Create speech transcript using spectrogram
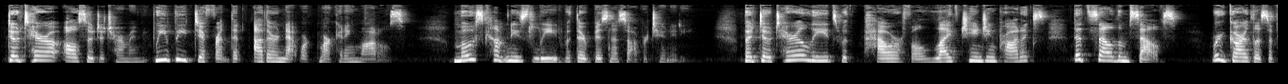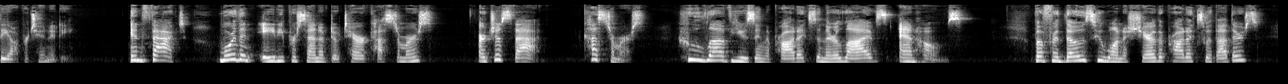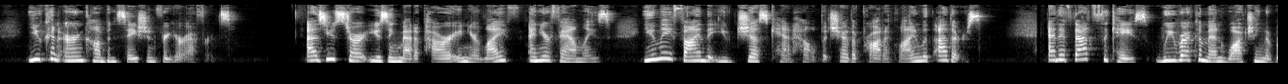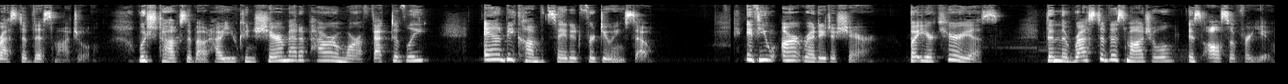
doTERRA also determined we'd be different than other network marketing models. Most companies lead with their business opportunity, but doTERRA leads with powerful, life changing products that sell themselves, regardless of the opportunity. In fact, more than 80% of doTERRA customers are just that customers who love using the products in their lives and homes. But for those who want to share the products with others, you can earn compensation for your efforts. As you start using MetaPWR in your life and your families, you may find that you just can't help but share the product line with others. And if that's the case, we recommend watching the rest of this module, which talks about how you can share MetaPWR more effectively and be compensated for doing so. If you aren't ready to share, but you're curious, then the rest of this module is also for you.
